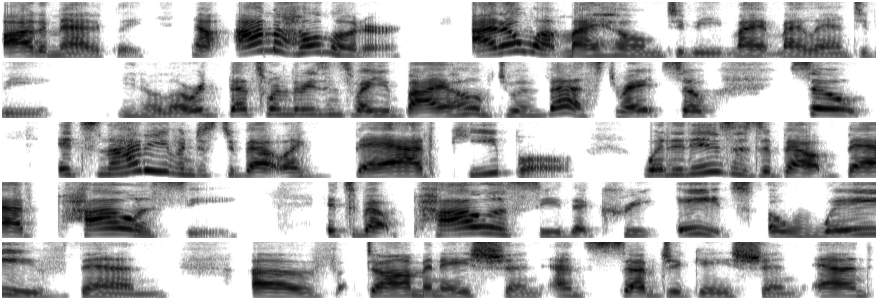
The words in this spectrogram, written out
Automatically. Now, I'm a homeowner. I don't want my home to be my, my land to be, you know, lowered. That's one of the reasons why you buy a home to invest, right? So, so it's not even just about like bad people. What it is is about bad policy. It's about policy that creates a wave then of domination and subjugation and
